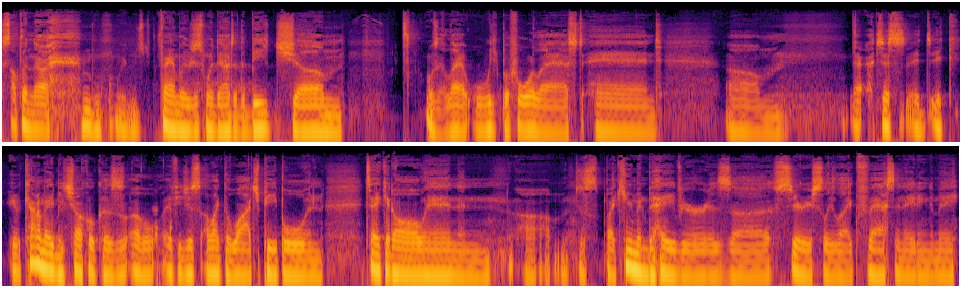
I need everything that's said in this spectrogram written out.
something uh, family just went down to the beach um, what was it last week before last and um I just it it, it kind of made me chuckle because uh, if you just I like to watch people and take it all in and um, just like human behavior is uh, seriously like fascinating to me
